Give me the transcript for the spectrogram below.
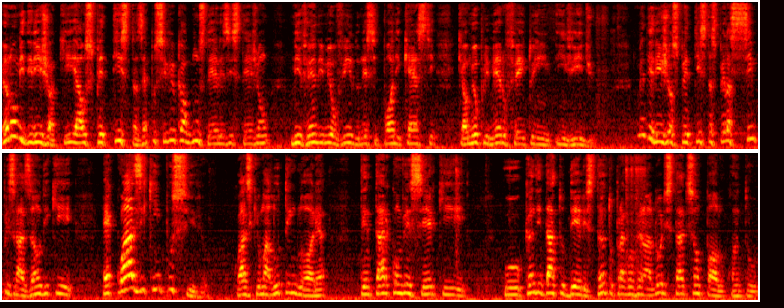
Eu não me dirijo aqui aos petistas, é possível que alguns deles estejam me vendo e me ouvindo nesse podcast, que é o meu primeiro feito em, em vídeo. Me dirijo aos petistas pela simples razão de que é quase que impossível, quase que uma luta em glória, tentar convencer que o candidato deles, tanto para governador do estado de São Paulo quanto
